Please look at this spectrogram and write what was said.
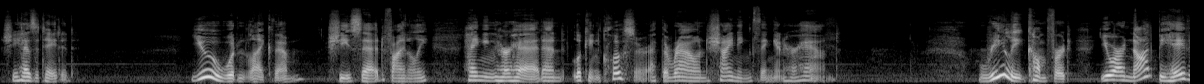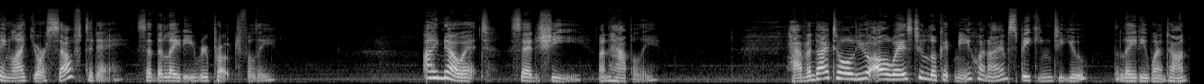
She hesitated. You wouldn't like them, she said finally, hanging her head and looking closer at the round shining thing in her hand. Really, Comfort, you are not behaving like yourself today, said the lady reproachfully. I know it, said she, unhappily. Haven't I told you always to look at me when I am speaking to you? the lady went on.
